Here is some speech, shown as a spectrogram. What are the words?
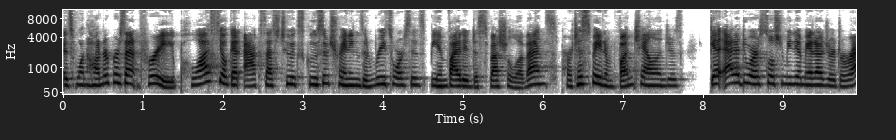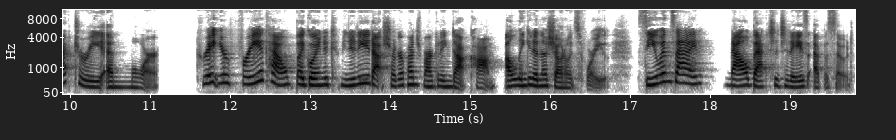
It's 100% free, plus you'll get access to exclusive trainings and resources, be invited to special events, participate in fun challenges, get added to our social media manager directory, and more. Create your free account by going to community.sugarpunchmarketing.com. I'll link it in the show notes for you. See you inside. Now back to today's episode.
